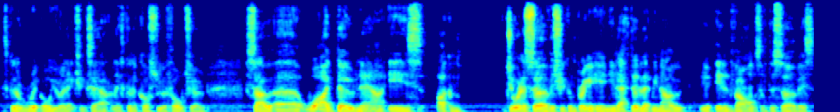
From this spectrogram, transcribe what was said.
it's going to rip all your electrics out and it's going to cost you a fortune. So uh, what I do now is I can, during a service, you can bring it in. You'd have to let me know in advance of the service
